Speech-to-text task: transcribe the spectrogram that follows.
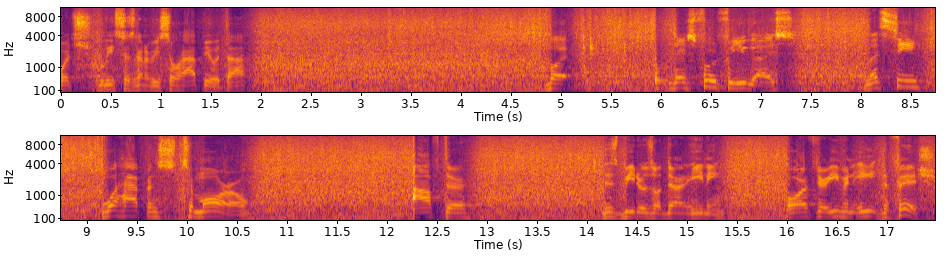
which Lisa's gonna be so happy with that. But there's food for you guys. Let's see what happens tomorrow after these beetles are done eating, or if they even eat the fish,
